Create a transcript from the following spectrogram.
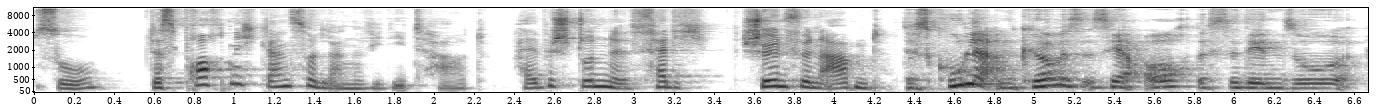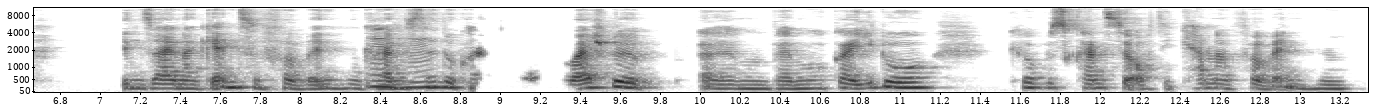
So. Das braucht nicht ganz so lange wie die Tart. Halbe Stunde, fertig. Schön für den Abend. Das Coole am Kürbis ist ja auch, dass du den so in seiner Gänze verwenden kannst. Mhm. Ne? Du kannst zum Beispiel ähm, beim Hokkaido-Kürbis kannst du auch die Kerne verwenden.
